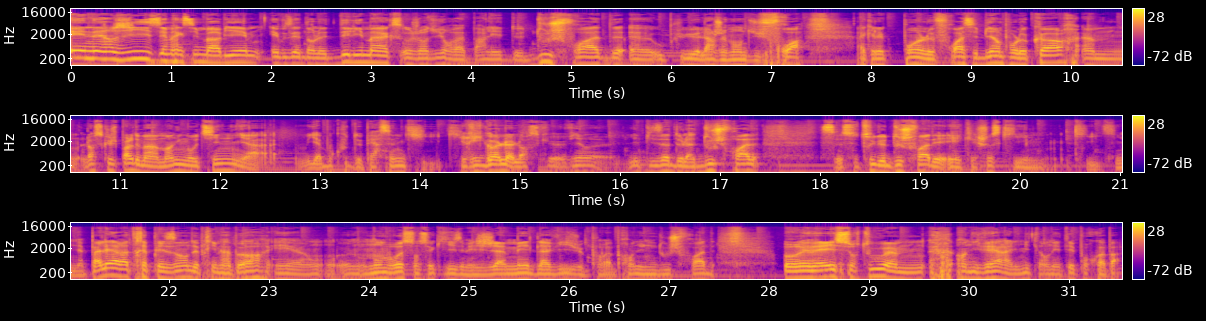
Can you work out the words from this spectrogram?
Énergie, c'est Maxime Barbier et vous êtes dans le Daily Max. Aujourd'hui, on va parler de douche froide euh, ou plus largement du froid. À quel point le froid c'est bien pour le corps. Euh, lorsque je parle de ma morning routine, il y a, beaucoup de personnes qui, qui rigolent lorsque vient euh, l'épisode de la douche froide. Ce, truc de douche froide est, quelque chose qui, qui, n'a pas l'air très plaisant de prime abord et nombreux sont ceux qui disent mais jamais de la vie je pourrais prendre une douche froide au réveil, surtout euh, en hiver, à la limite en été, pourquoi pas.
